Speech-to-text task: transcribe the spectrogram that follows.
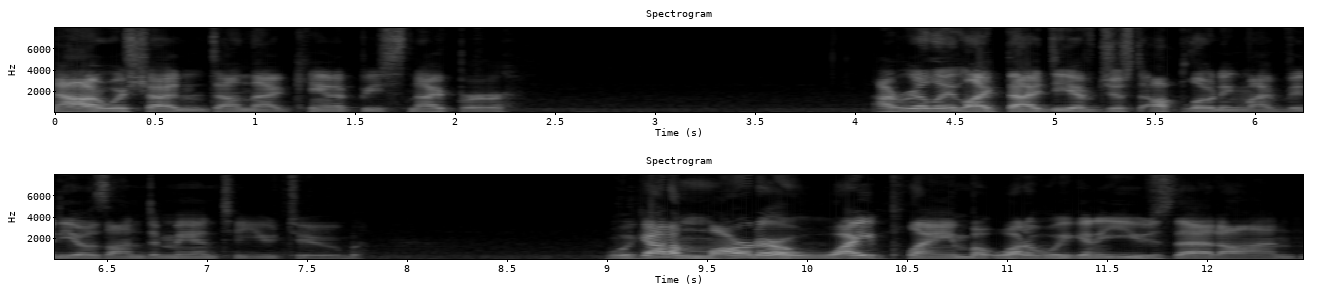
Now I wish I hadn't done that canopy sniper. I really like the idea of just uploading my videos on demand to YouTube. We got a Martyr White Plane, but what are we going to use that on?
